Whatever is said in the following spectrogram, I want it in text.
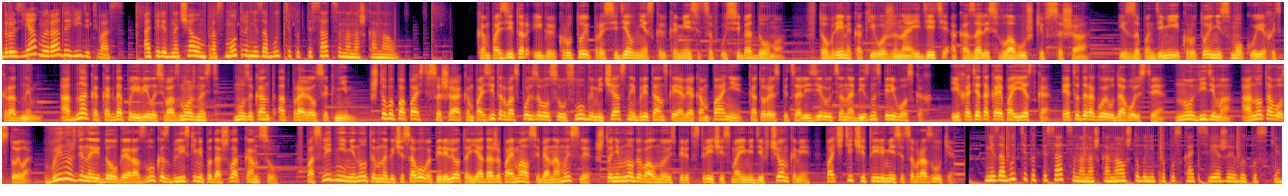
Друзья, мы рады видеть вас. А перед началом просмотра не забудьте подписаться на наш канал. Композитор Игорь Крутой просидел несколько месяцев у себя дома, в то время как его жена и дети оказались в ловушке в США. Из-за пандемии Крутой не смог уехать к родным. Однако, когда появилась возможность, музыкант отправился к ним. Чтобы попасть в США, композитор воспользовался услугами частной британской авиакомпании, которая специализируется на бизнес-перевозках. И хотя такая поездка – это дорогое удовольствие, но, видимо, оно того стоило. Вынужденная и долгая разлука с близкими подошла к концу. В последние минуты многочасового перелета я даже поймал себя на мысли, что немного волнуюсь перед встречей с моими девчонками, почти 4 месяца в разлуке. Не забудьте подписаться на наш канал, чтобы не пропускать свежие выпуски.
